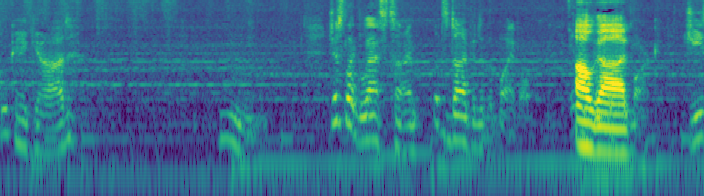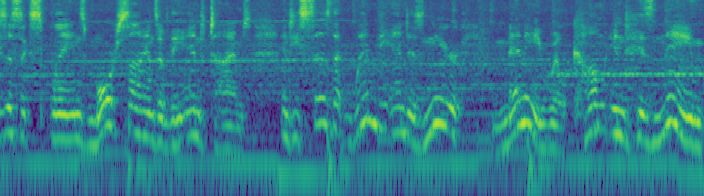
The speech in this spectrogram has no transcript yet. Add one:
Pokegod. Hmm. Just like last time, let's dive into the Bible. In Oh, the God. Mark, Jesus explains more signs of the end times, and he says that when the end is near, many will come in his name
